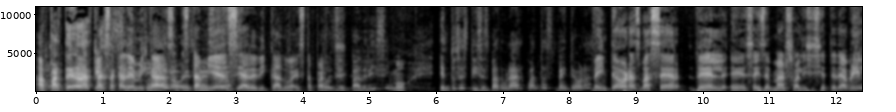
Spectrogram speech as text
Aparte de dar clases Sí, académicas, claro, también se ha dedicado a esta parte. Oye, padrísimo. Entonces dices, ¿va a durar cuántas? ¿20 horas? 20 horas va a ser del eh, 6 de marzo al 17 de abril.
